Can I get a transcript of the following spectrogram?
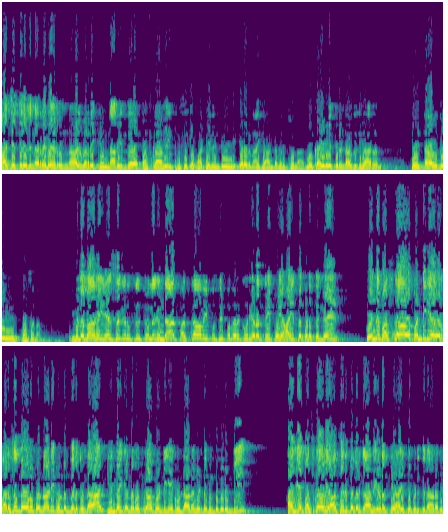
ராஜ்யத்தில் இது நிறைவேறும் நாள் வரைக்கும் நான் இந்த பஸ்காவில் புசிக்க மாட்டேன் என்று இறைவனாகி ஆண்டவர் சொன்னார். நூக்கா இருபத்தி இரண்டாவது அதிகாரம் எட்டாவது வசனம். இவ்விதமாக இயேசு கிறிஸ்து சொல்லுகின்றார் பஸ்காவை புசிப்பதற்கு ஒரு இடத்தை போய் ஆயத்தப்படுத்துங்கள் என்று பஸ்கா பண்டிகை அவர் வருஷந்தோறும் கொண்டாடி கொண்டிருந்திருக்கின்றார். இன்றைக்கு அந்த பஸ்கா பண்டிகை கொண்டாட வேண்டும் என்று விரும்பி அங்கே பஸ்காவை ஆசிரிப்பதற்கான இடத்தை ஆயத்தப்படுத்தினார் அது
